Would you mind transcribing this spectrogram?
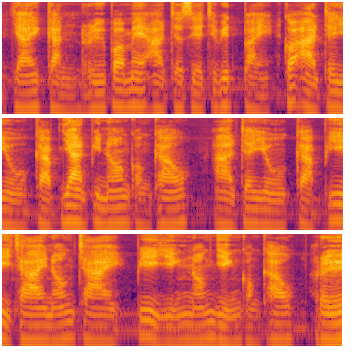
กย้ายกัน หรือพ่อแม่อาจจะเสียชีวิตไป ก็อาจจะอยู่กับญาติพี่น้องของเขาอาจจะอยู่กับพี่ชายน้องชาย พี่หญิงน้องหญิงของเขา หรือ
